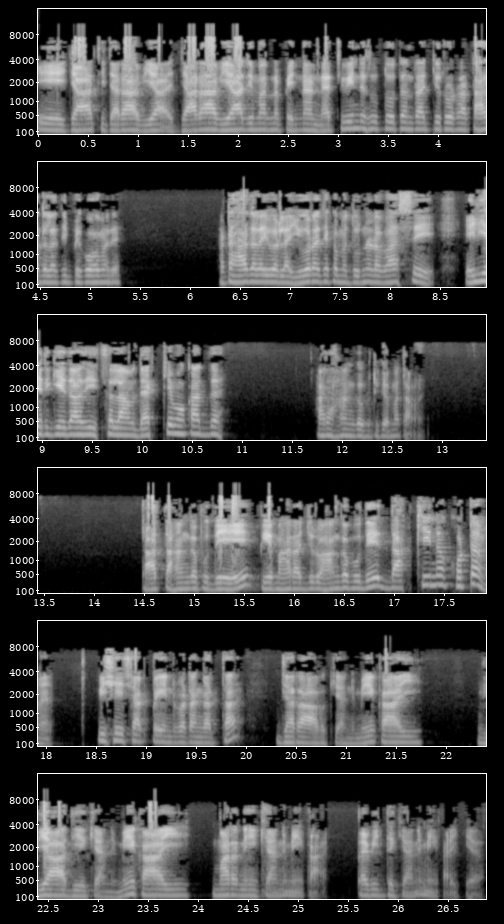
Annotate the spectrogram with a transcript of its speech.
ඒ ජාති ජරා ජරා ව්‍යාධි මරණ පෙන්වන්න නැති වෙන්න සුද්ධෝතන රජුරෝ රට හදලා තිබ්බේ කොහොමද? රට හදලා ඉවරලා යුවරජකම දුන්නට පස්සේ එළියට ගිය දවසේ ඉස්සලාම දැක්කේ මොකද්ද? අර හංගපු ටිකම තමයි. තාත්තා හංගපු දේ පිය මහරජුරු හංගපු දේ දකින්නකොටම විශේෂයක් පේන්න පටන් ගත්තා ජරාව කියන්නේ මේකයි ව්‍යාධිය කියන්නේ මේකයි මරණය කියන්නේ මේකයි පැවිද්ද කියන්නේ මේකයි කියලා.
